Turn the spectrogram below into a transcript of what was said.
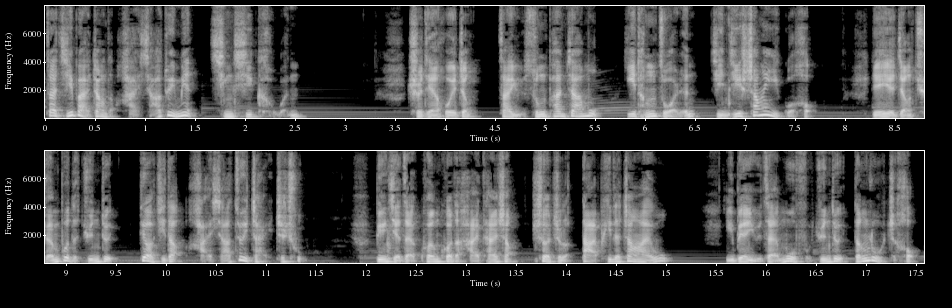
在几百丈的海峡对面清晰可闻。池田辉正在与松潘家木、伊藤佐人紧急商议过后，连夜将全部的军队调集到海峡最窄之处，并且在宽阔的海滩上设置了大批的障碍物，以便于在幕府军队登陆之后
